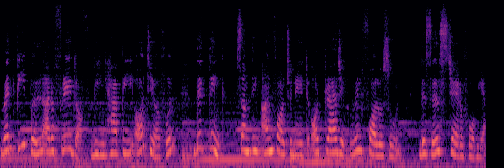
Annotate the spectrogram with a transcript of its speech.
When people are afraid of being happy or cheerful, they think something unfortunate or tragic will follow soon. This is cherophobia.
